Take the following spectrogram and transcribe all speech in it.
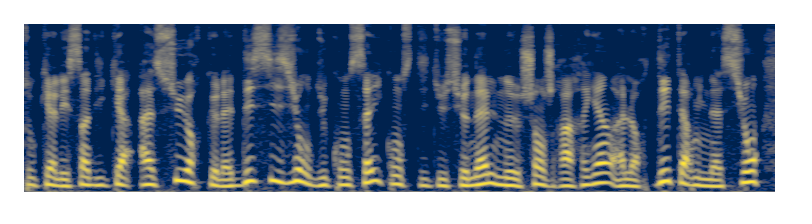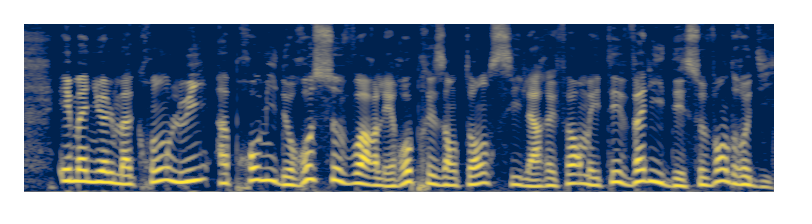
Tout cas, les syndicats assurent que la décision du Conseil constitutionnel ne changera rien à leur détermination. Emmanuel Macron, lui, a promis de recevoir les représentants si la réforme était validée ce vendredi.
